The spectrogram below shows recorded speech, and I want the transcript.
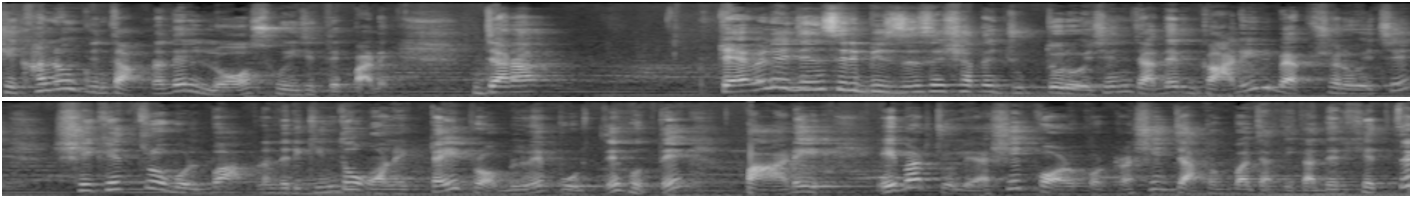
সেখানেও কিন্তু আপনাদের লস হয়ে যেতে পারে। যারা ট্রাভেল এজেন্সির বিজনেসের সাথে যুক্ত রয়েছেন, যাদের গাড়ির ব্যবসা রয়েছে, সেক্ষেত্রেও বলব আপনাদের কিন্তু অনেকটাই প্রবলেমে পড়তে হতে পারে। এবার চলে আসি কর্কট রাশির জাতক বা জাতিকাদের ক্ষেত্রে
